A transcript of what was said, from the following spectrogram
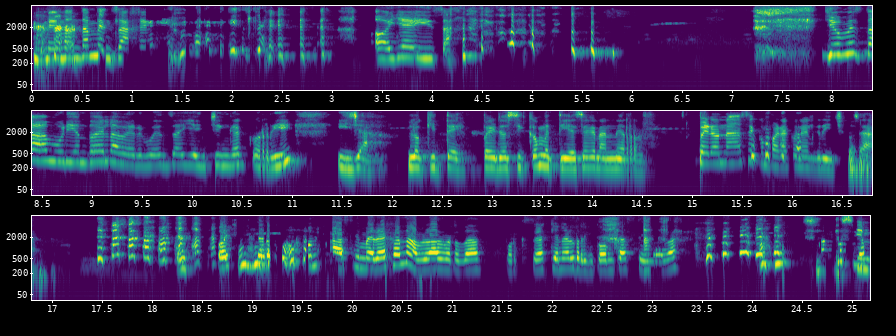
me manda mensaje y me dice, oye Isa, yo me estaba muriendo de la vergüenza y en chinga corrí y ya, lo quité, pero sí cometí ese gran error. Pero nada se compara con el Grinch, o sea, Oye, así me dejan hablar, ¿verdad? Porque estoy aquí en el rincón castigada. sí, sí me-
